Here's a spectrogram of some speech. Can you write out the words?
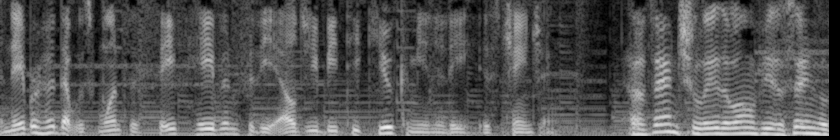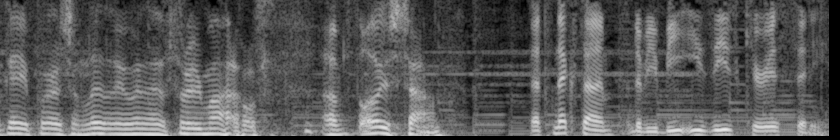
a neighborhood that was once a safe haven for the LGBTQ community, is changing. Eventually, there won't be a single gay person living within three miles of Boys Town. That's next time on WBEZ's Curious City.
